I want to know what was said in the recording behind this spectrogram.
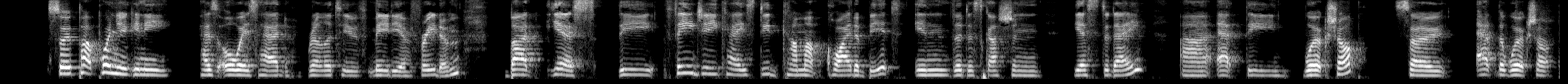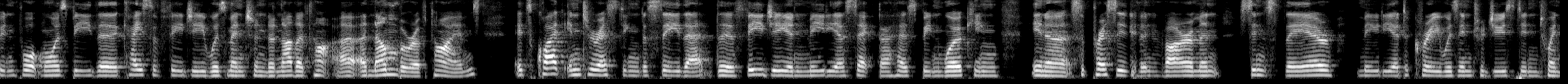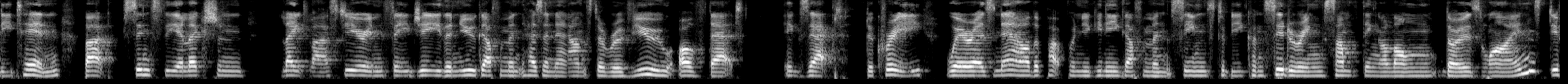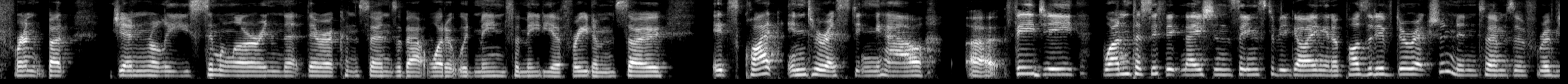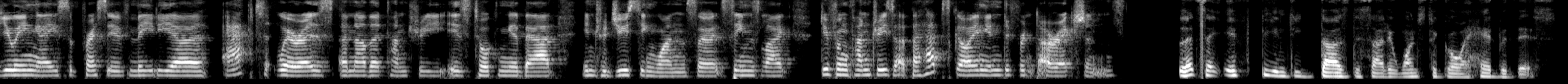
So Papua New Guinea has always had relative media freedom, but yes, the Fiji case did come up quite a bit in the discussion yesterday uh, at the workshop. So at the workshop in Port Moresby, the case of Fiji was mentioned another time, uh, a number of times. It's quite interesting to see that the Fijian media sector has been working in a suppressive environment since their media decree was introduced in 2010. But since the election late last year in Fiji, the new government has announced a review of that exact decree, whereas now the Papua New Guinea government seems to be considering something along those lines, different but generally similar in that there are concerns about what it would mean for media freedom. So it's quite interesting how uh, Fiji, one Pacific nation, seems to be going in a positive direction in terms of reviewing a suppressive media act, whereas another country is talking about introducing one. So it seems like different countries are perhaps going in different directions. Let's say if PNG does decide it wants to go ahead with this,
